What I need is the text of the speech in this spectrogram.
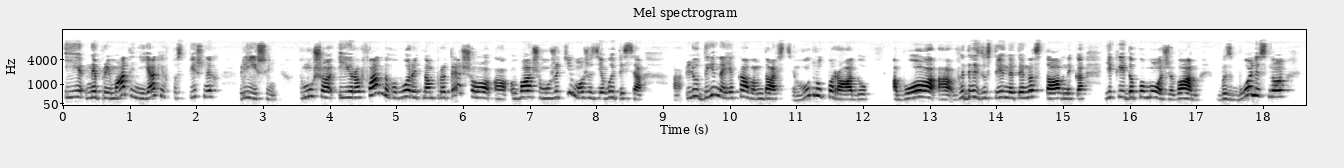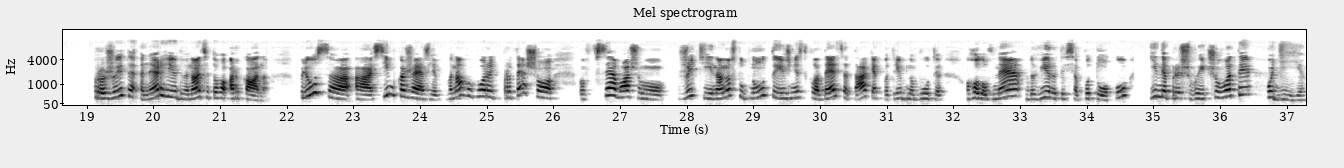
і не приймати ніяких поспішних рішень. Тому що Іерофант говорить нам про те, що в вашому житті може з'явитися людина, яка вам дасть мудру пораду, або ви десь зустрінете наставника, який допоможе вам безболісно прожити енергію 12-го аркана. Плюс а, сімка жезлів вона говорить про те, що все в вашому житті на наступному тижні складеться так, як потрібно бути. Головне довіритися потоку і не пришвидшувати події.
